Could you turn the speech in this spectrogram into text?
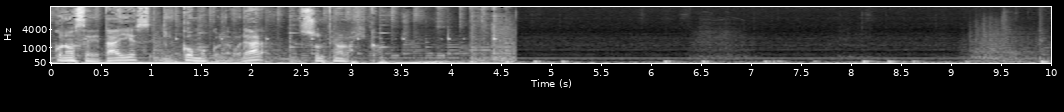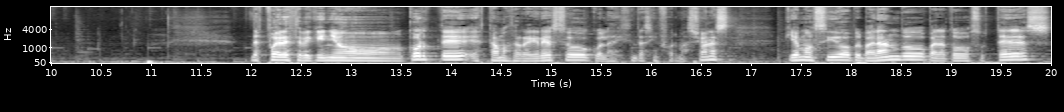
Conoce detalles y cómo colaborar en Zoom Tecnológico. Después de este pequeño corte, estamos de regreso con las distintas informaciones que hemos ido preparando para todos ustedes.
